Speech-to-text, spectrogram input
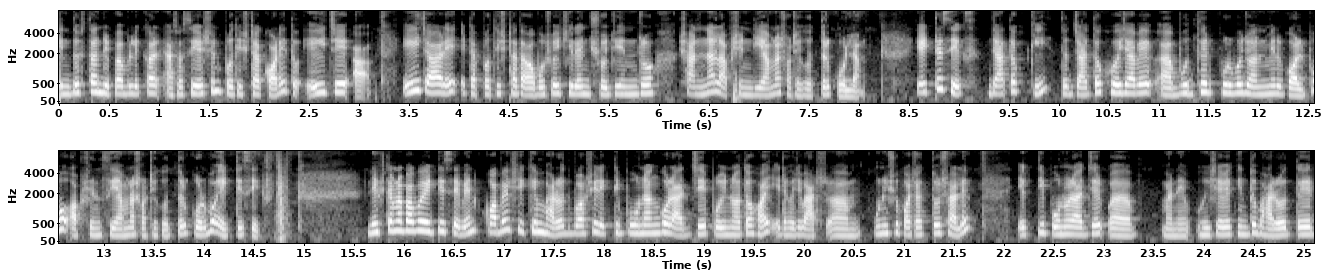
হিন্দুস্তান রিপাবলিকান অ্যাসোসিয়েশন প্রতিষ্ঠা করে? তো এই যে এইচ আর এ এটা প্রতিষ্ঠাতা অবশ্যই ছিলেন সচিন্দ্র সান্যাল অপশন ডি আমরা সঠিক উত্তর করলাম। এইটটি সিক্স জাতক কি? তো জাতক হয়ে যাবে বুদ্ধের পূর্বজন্মের গল্প অপশন সি আমরা সঠিক উত্তর করব এইটটি সিক্স নেক্সট আমরা পাবো এইটটি সেভেন কবে সিকিম ভারতবর্ষের একটি পূর্ণাঙ্গ রাজ্যে পরিণত হয়? এটা যাবে উনিশশো সালে। একটি পূর্ণ রাজ্যের মানে হিসেবে কিন্তু ভারতের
